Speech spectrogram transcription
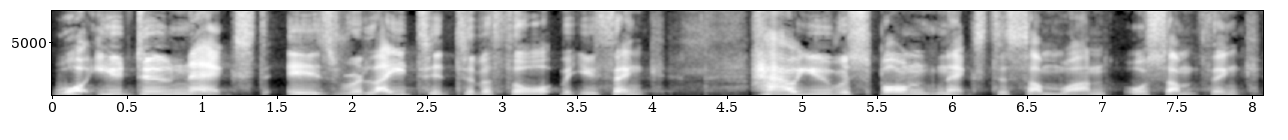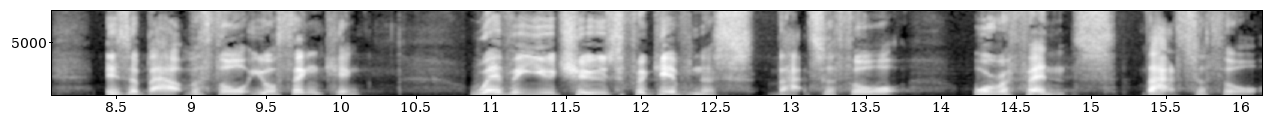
What you do next is related to the thought that you think. How you respond next to someone or something is about the thought you're thinking. Whether you choose forgiveness, that's a thought or offense. That's a thought.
